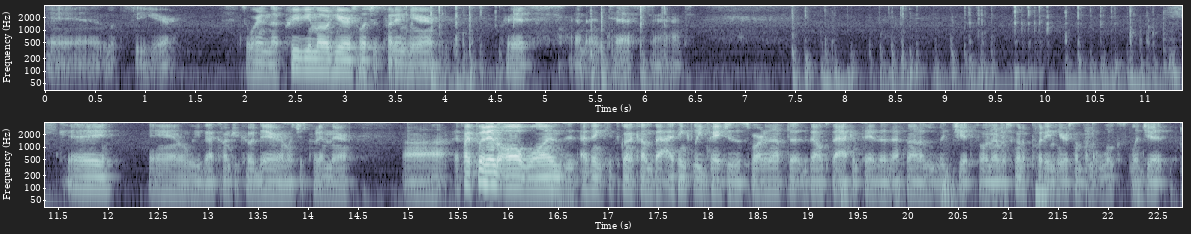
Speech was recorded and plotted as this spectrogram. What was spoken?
And let's see here. So we're in the preview mode here. So let's just put in here Chris and then test at Okay, and we'll leave that country code there, and let's just put in there. Uh, if I put in all ones, I think it's going to come back. I think Leadpages is smart enough to bounce back and say that that's not a legit phone number. So I'm going to put in here something that looks legit.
